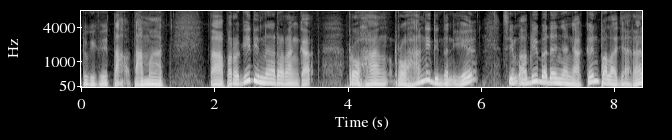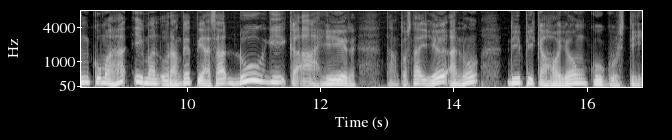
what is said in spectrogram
dugi ke ta tamat. Tak parogi dina rarangka rohang rohani dinten iya SIM Abdi badannya nyaanggaken pelajaran kumaha iman urang teh tiasa dugi ke akhir. Tangtosna ia anu dipikahoyong ku Gusti.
